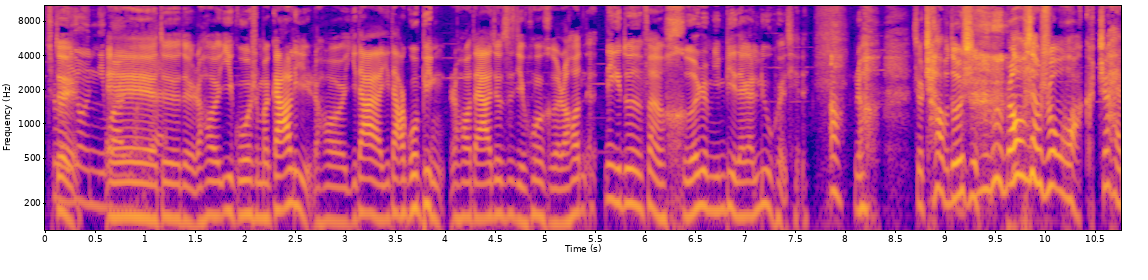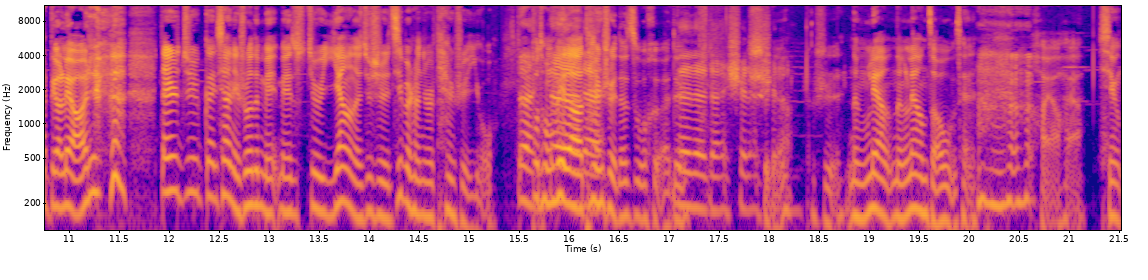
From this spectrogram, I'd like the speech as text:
就是对，哎，对对对，然后一锅什么咖喱，然后一大一大锅饼，然后大家就自己混合，然后那那一顿饭合人民币大概六块钱啊，然后就差不多是，然后我想说，哇，这还得了啊这，但是就跟像你说的没没就是一样的，就是基本上就是碳水油，对不同味道碳水的组合，对对对，是的，是是的，都是能量能量早午餐，好呀好呀，行，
